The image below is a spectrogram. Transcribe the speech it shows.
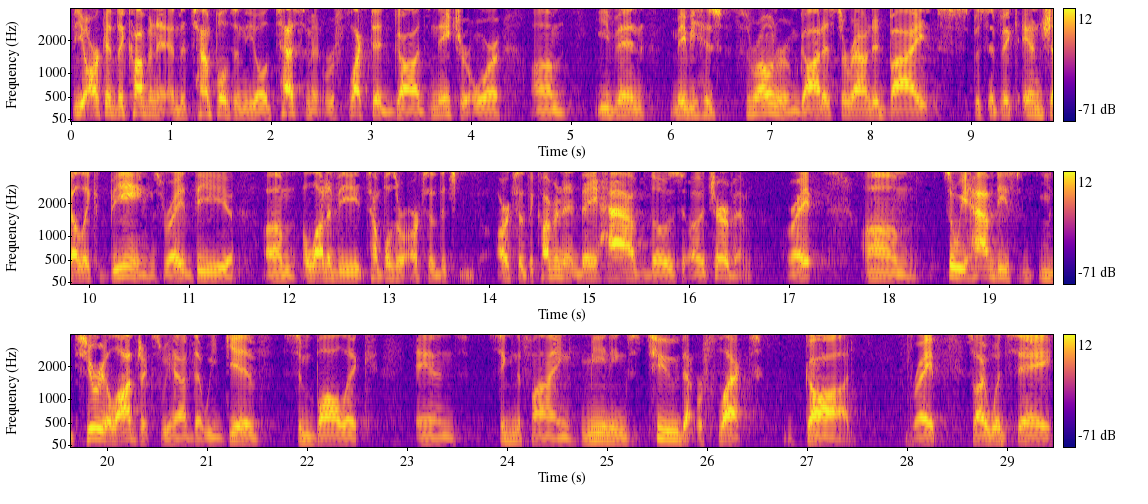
the Ark of the Covenant and the temples in the Old Testament reflected God's nature, or um, even maybe his throne room. God is surrounded by specific angelic beings, right? The um, a lot of the temples or arks of the arks of the covenant they have those uh, cherubim, right? Um, so we have these material objects we have that we give symbolic and signifying meanings to that reflect God, right? So I would say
